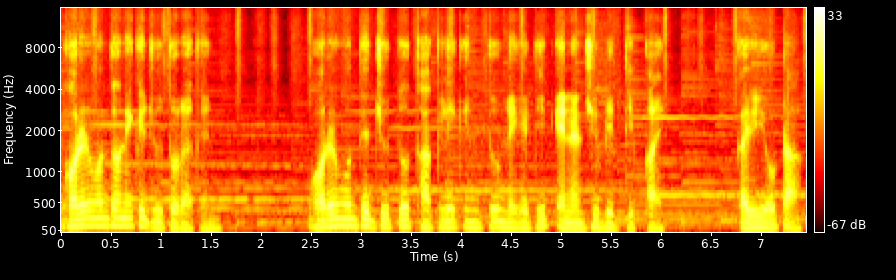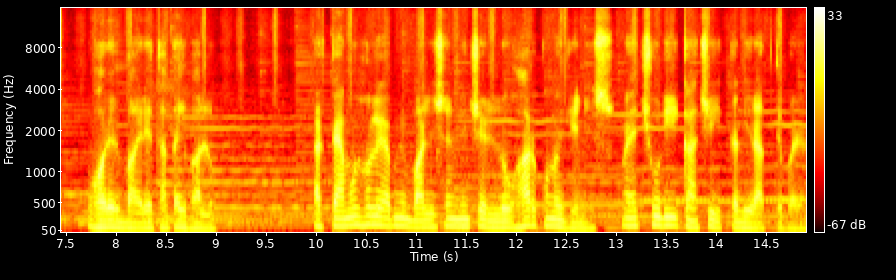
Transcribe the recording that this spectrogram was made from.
ঘরের মধ্যে অনেকে জুতো রাখেন। ঘরের মধ্যে জুতো থাকলে কিন্তু নেগেটিভ এনার্জি বৃদ্ধি পায়। তাই ওটা ঘরের বাইরে থাকাই ভালো। আর তেমন হলে আপনি বালিশের নিচে লোহার কোনো জিনিস মানে ছুরি কাঁচি ইত্যাদি রাখতে পারেন।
